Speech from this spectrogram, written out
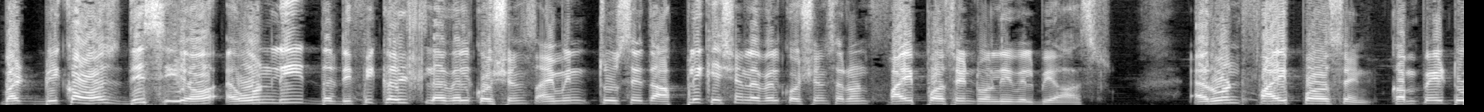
But because this year only the difficult level questions, I mean to say the application level questions around 5% only will be asked. around 5% compared to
